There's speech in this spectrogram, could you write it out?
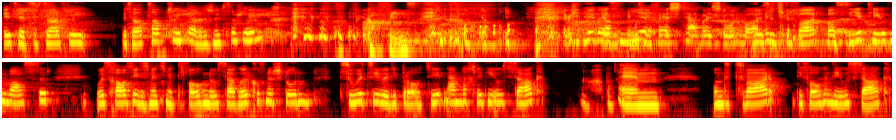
Jetzt hat sich zwar ein bisschen der Satz abgeschnitten, aber das ist nicht so schlimm. Mega fies. Wir Ja, wissen ich muss nie, mich festhalten, es ist Sturmwarnung. was jetzt der Fahrt passiert hier auf dem Wasser. Und es kann sein, dass wir jetzt mit der folgenden Aussage wirklich auf einen Sturm zuziehen, weil die provoziert nämlich die Aussage. Achtung. Ähm, und zwar die folgende Aussage,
